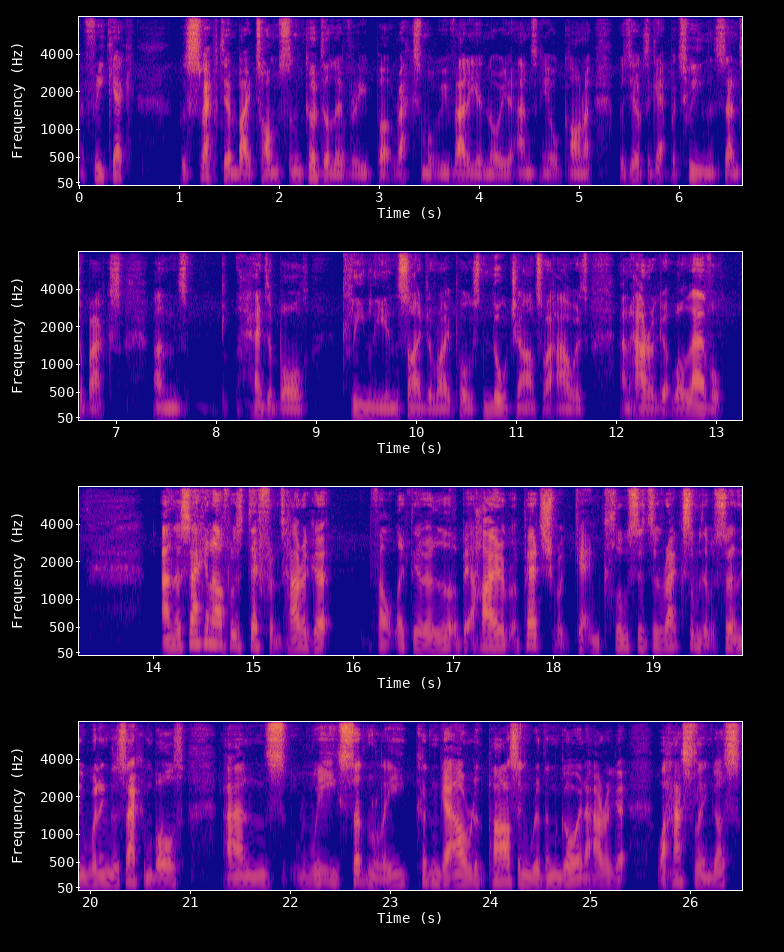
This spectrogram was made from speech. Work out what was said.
A free kick was swept in by Thomson. Good delivery, but Wrexham will be very annoyed Anthony O'Connor was able to get between the centre backs and head a ball cleanly inside the right post. No chance for Howard, and Harrogate were level. And the second half was different. Harrogate felt like they were a little bit higher up the pitch, were getting closer to Wrexham. They were certainly winning the second balls, and we suddenly couldn't get our passing rhythm going. Harrogate were hassling us,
